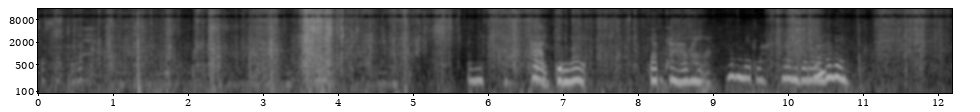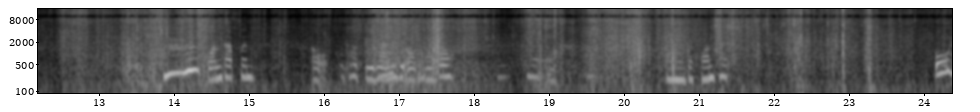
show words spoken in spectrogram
สัดๆกันเลยอันนี้ถาดกินไว้ กัดขาไว้ลูกเม็ดละเริ่มเย็นแล้วนะดิฝนทับเพิ่นเอาโทษปีน้ำจะออกมาก็ไม่ออกอันนี้จะฟ้อนทับโอ้ย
